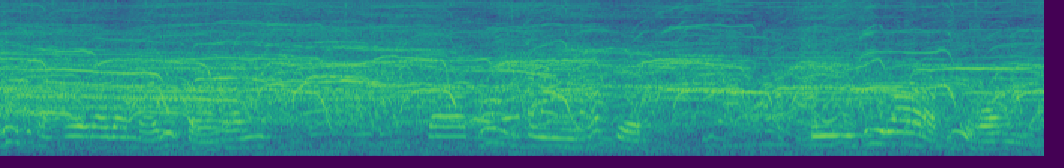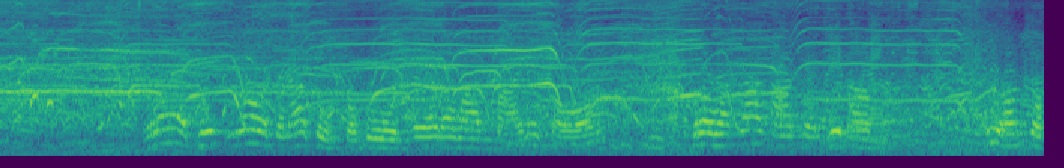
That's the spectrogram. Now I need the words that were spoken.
ผู้สมัครเอราวันหมายเลขสองนั้นจากห้องสี่ทับเจ็ดมีชื่อว่าพี่ฮอนแรกชุดโรจนะสุขสมบูรณ์เอราวันหมายเลขสองประวัติด้านการเป็นผู้นำพี่ฮอนจบ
